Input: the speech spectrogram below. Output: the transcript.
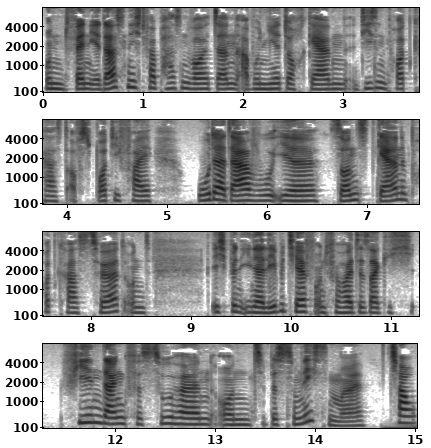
Und wenn ihr das nicht verpassen wollt, dann abonniert doch gern diesen Podcast auf Spotify oder da, wo ihr sonst gerne Podcasts hört. Und ich bin Ina Lebetjew und für heute sage ich vielen Dank fürs Zuhören und bis zum nächsten Mal. Ciao.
